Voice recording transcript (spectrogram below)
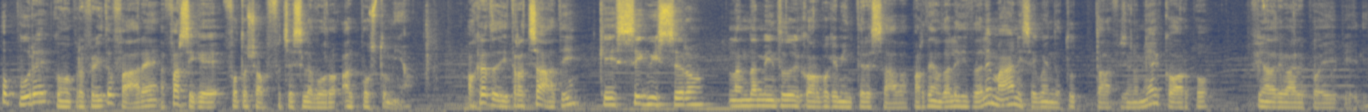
oppure, come ho preferito fare, far sì che Photoshop facesse il lavoro al posto mio ho creato dei tracciati che seguissero l'andamento del corpo che mi interessava, partendo dalle dita delle mani, seguendo tutta la fisionomia del corpo, fino ad arrivare poi ai piedi.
